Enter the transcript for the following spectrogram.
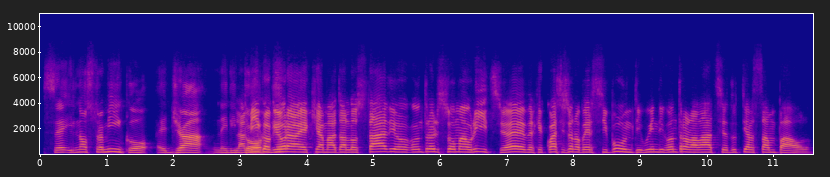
se il nostro amico è già nei dintorni... L'amico che ora è chiamato allo stadio contro il suo Maurizio, eh, perché qua si sono persi i punti, quindi contro la Lazio tutti al San Paolo.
